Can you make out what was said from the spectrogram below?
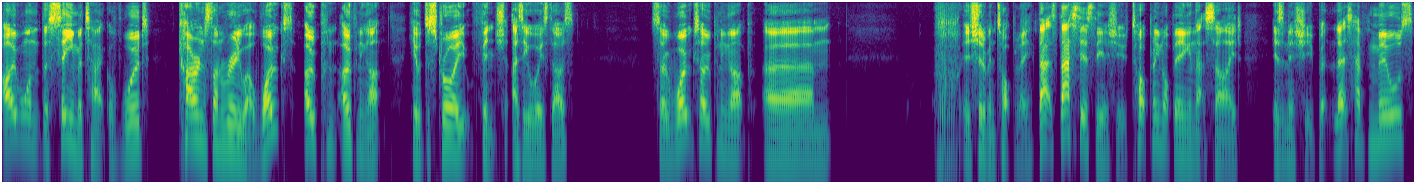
I want the seam attack of Wood. Curran's done really well. Woakes open opening up. He'll destroy Finch as he always does. So Woakes opening up. Um, it should have been Topley. That's that's the issue. Topley not being in that side is an issue. But let's have Mills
